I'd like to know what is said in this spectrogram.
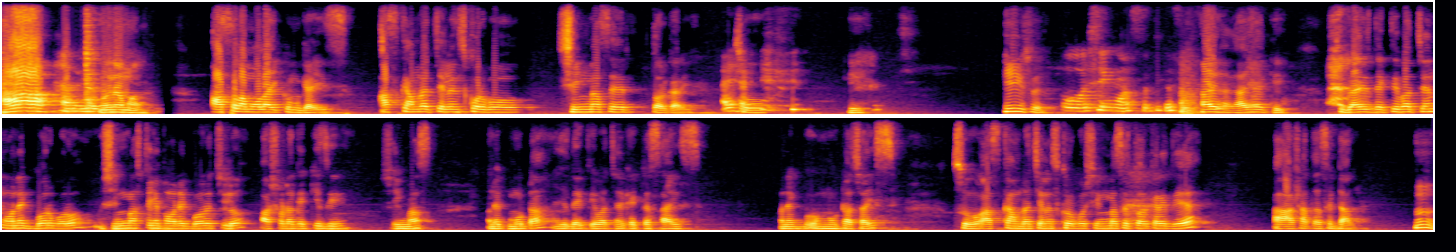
হ্যাঁ মইনামার আসসালামু আলাইকুম গাইস আজকে আমরা চ্যালেঞ্জ করব শিং মাছের তরকারি। তো কি? কি হইছে? ও শিং মাছ ঠিক আছে। হাই হাই হাই হাই কি? গাইস দেখতে পাচ্ছেন অনেক বড় বড়। শিং মাছটা কিন্তু অনেক বড় ছিল পাঁচশো টাকা কেজি শিং মাছ। অনেক মোটা এই যে দেখতে পাচ্ছেন এক একটা সাইজ অনেক মোটা সাইজ সো আজকে আমরা চ্যালেঞ্জ করব শিং মাছের তরকারি দিয়ে আর সাথে আছে ডাল। হুম?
